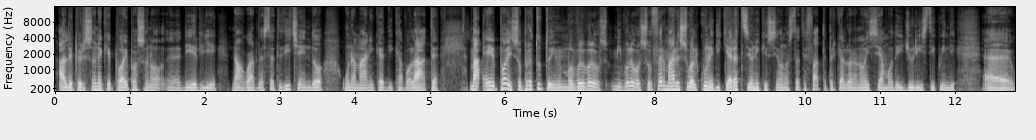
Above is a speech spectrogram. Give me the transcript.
alle persone che poi possono eh, dirgli no, guarda, state dicendo una manica di cavolate. Ma eh, poi soprattutto mi volevo, mi volevo soffermare su alcune dichiarazioni che sono state fatte, perché allora noi siamo dei giuristi, quindi... Eh, eh,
